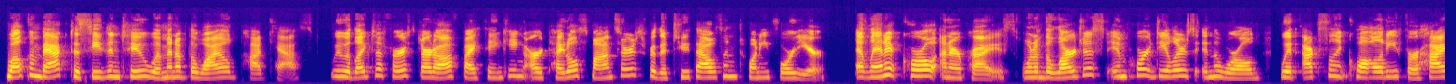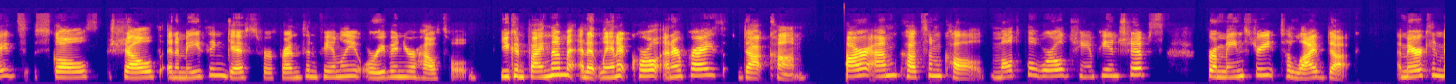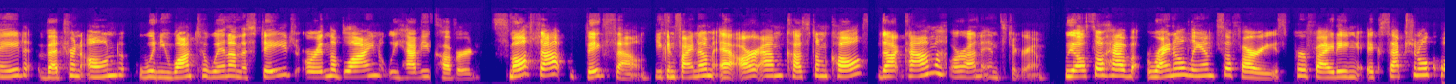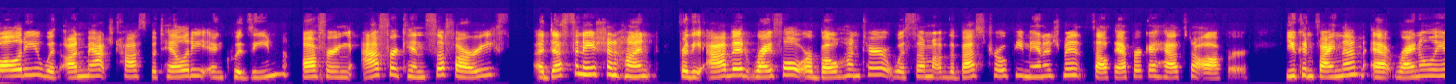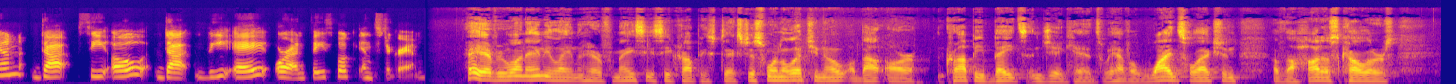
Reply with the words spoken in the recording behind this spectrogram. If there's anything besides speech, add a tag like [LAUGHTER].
Welcome back to season two Women of the Wild podcast. We would like to first start off by thanking our title sponsors for the 2024 year. Atlantic Coral Enterprise, one of the largest import dealers in the world with excellent quality for hides, skulls, shells, and amazing gifts for friends and family or even your household. You can find them at AtlanticCoralEnterprise.com. RM Custom Call, multiple world championships from Main Street to Live Duck. American made, veteran owned. When you want to win on the stage or in the blind, we have you covered. Small shop, big sound. You can find them at rmcustomcall.com or on Instagram. We also have Rhino Land Safaris, providing exceptional quality with unmatched hospitality and cuisine, offering African safaris, a destination hunt for the avid rifle or bow hunter with some of the best trophy management South Africa has to offer. You can find them at rhinoland.co.za or on Facebook, Instagram. Hey everyone, Andy Lehman here from ACC Crappie Sticks. Just want to let you know about our crappie baits and jig heads. We have a wide selection of the hottest colors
